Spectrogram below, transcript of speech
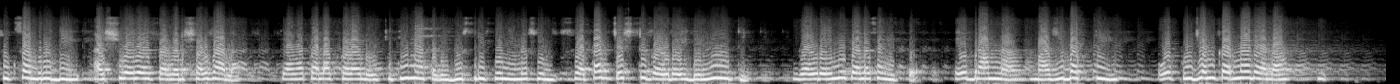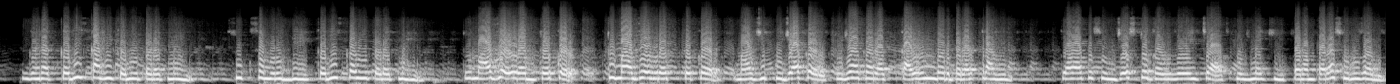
सुख समृद्धी ऐश्वर्याचा वर्षाव झाला. तेव्हा त्याला कळालं की ती म्हातारी दुसरी कोणी नसून स्वतः ज्येष्ठ गौराई देवी होती. गौराईने त्याला सांगितलं हे ब्राह्मणा माझी भक्ती व पूजन करणाऱ्याला घरात कधीच काही कमी पडत नाही. सुख समृद्धी कधीच कमी पडत नाही. तू माझे व्रत कर. तू माझे व्रत कर. माझी पूजा कर. तुझ्या घरात कायम भरभराट राहील. तेव्हापासून ज्येष्ठ गौरईच्या पूजनाची परंपरा सुरू झाली.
